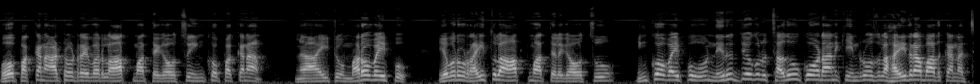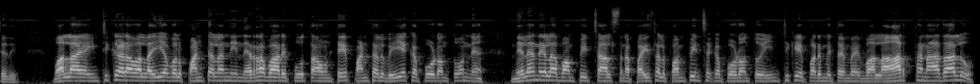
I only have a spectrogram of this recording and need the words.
ఓ పక్కన ఆటో డ్రైవర్లు ఆత్మహత్య కావచ్చు ఇంకో పక్కన ఇటు మరోవైపు ఎవరు రైతుల ఆత్మహత్యలు కావచ్చు ఇంకోవైపు నిరుద్యోగులు చదువుకోవడానికి ఇన్ని రోజులు హైదరాబాద్ కన్నా వచ్చేది వాళ్ళ ఇంటికాడ వాళ్ళ అయ్యే వాళ్ళ పంటలన్నీ నెర్రబారిపోతూ ఉంటే పంటలు వేయకపోవడంతో నెల నెల పంపించాల్సిన పైసలు పంపించకపోవడంతో ఇంటికే పరిమితమై వాళ్ళ ఆర్తనాదాలు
